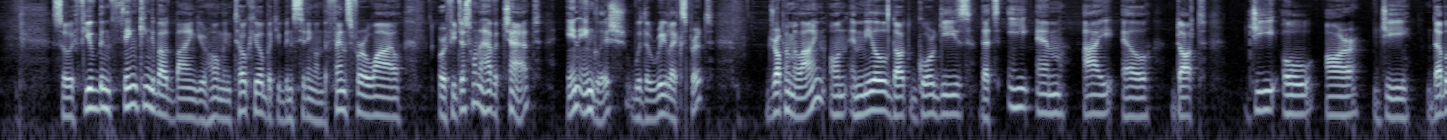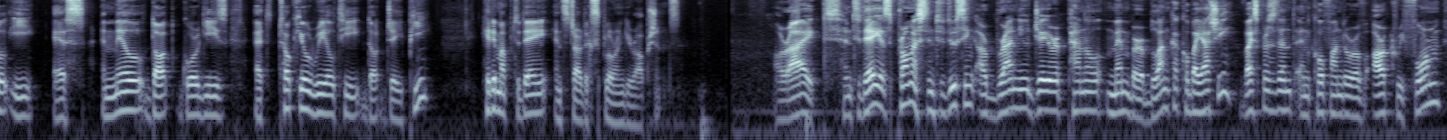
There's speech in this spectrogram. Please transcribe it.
So if you've been thinking about buying your home in Tokyo, but you've been sitting on the fence for a while, or if you just want to have a chat in English with a real expert, drop him a line on emil.gorgees, that's E M I L dot G O R G E E S, emil.gorgees at tokyorealty.jp. Hit him up today and start exploring your options. All right, and today, as promised, introducing our brand new JREP panel member, Blanka Kobayashi, Vice President and co founder of Ark Reform,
